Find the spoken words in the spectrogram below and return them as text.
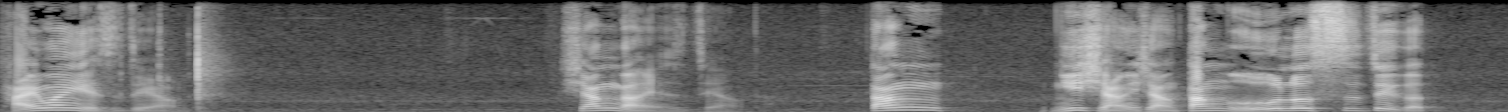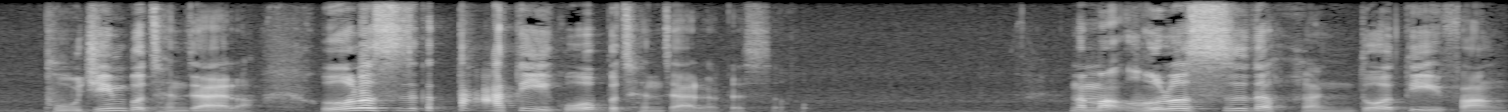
台湾也是这样的，香港也是这样的。当你想一想，当俄罗斯这个普京不存在了，俄罗斯这个大帝国不存在了的时候，那么俄罗斯的很多地方，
